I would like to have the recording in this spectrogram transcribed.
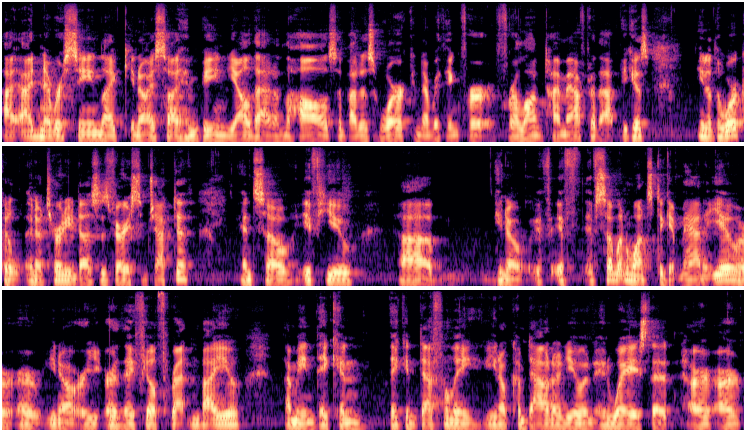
I, would never seen like you know I saw him being yelled at in the halls about his work and everything for for a long time after that because you know the work an attorney does is very subjective, and so if you uh, you know if, if if someone wants to get mad at you or, or you know or, or they feel threatened by you, I mean they can they can definitely you know come down on you in, in ways that are, are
